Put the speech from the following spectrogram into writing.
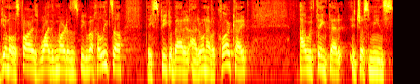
gimel. As far as why the Gemara doesn't speak about chalitza, they speak about it. I don't have a clarkite I would think that it just means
